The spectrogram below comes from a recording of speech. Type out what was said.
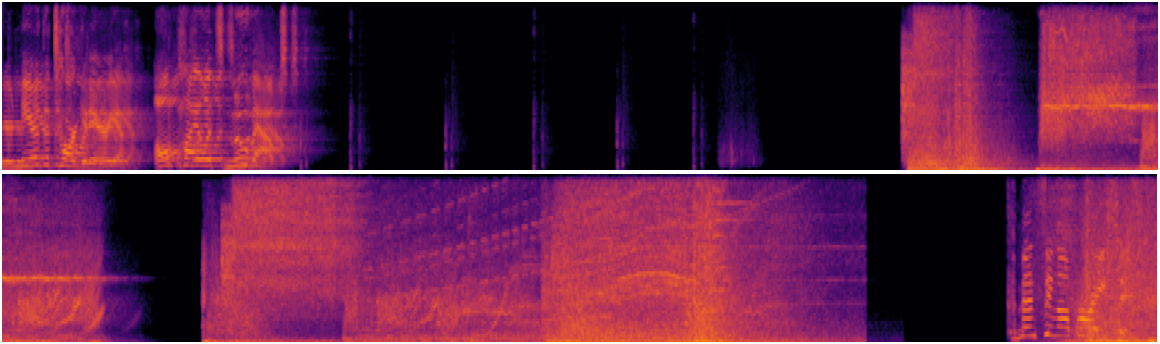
We're near the target area. All pilots move out. Commencing operation!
